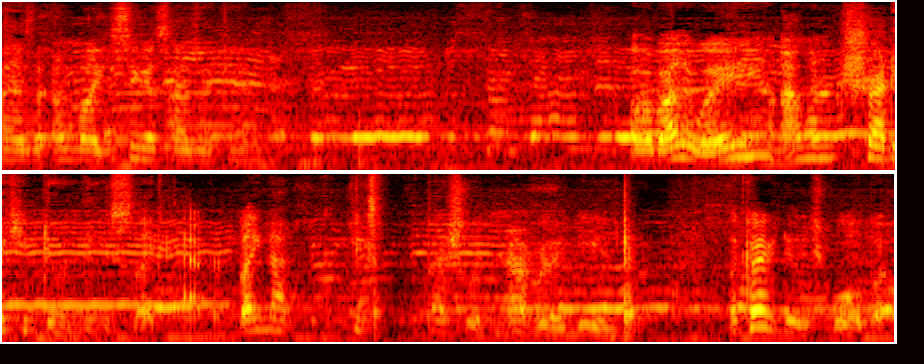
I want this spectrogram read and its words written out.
As I'm like singing as high as I can. Oh, by the way, I want to try to keep doing these, like, ever. like not especially, not really these, but like I do these cool, but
